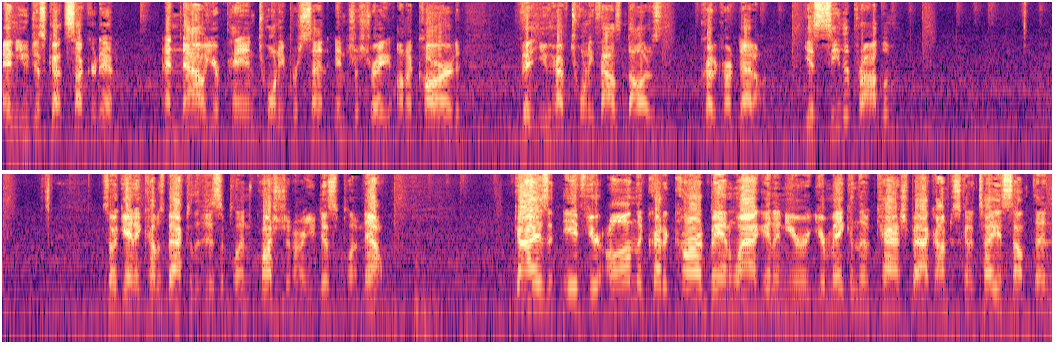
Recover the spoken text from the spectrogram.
and you just got suckered in, and now you're paying 20% interest rate on a card that you have twenty thousand dollars credit card debt on. You see the problem? So again, it comes back to the discipline question. Are you disciplined? Now, guys, if you're on the credit card bandwagon and you're you're making the cash back, I'm just going to tell you something.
